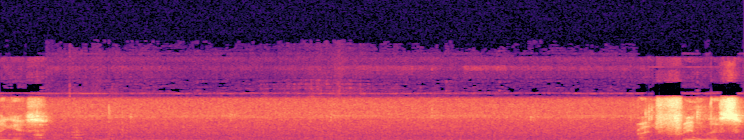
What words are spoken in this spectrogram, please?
I guess. Right, frameless.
